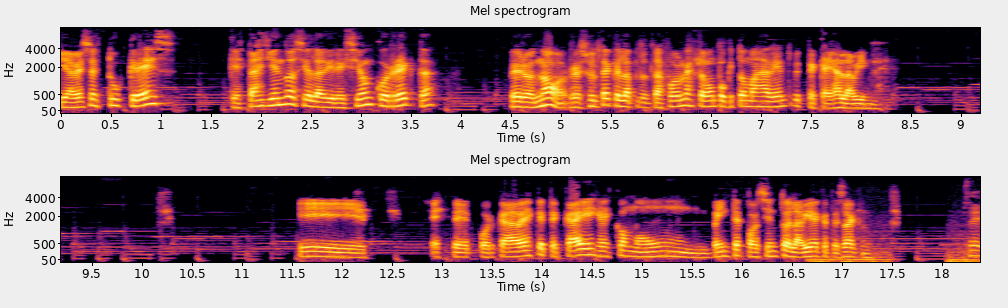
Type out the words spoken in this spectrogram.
Y a, veces tú crees que estás yendo hacia la dirección correcta, pero no, resulta que la plataforma estaba un poquito más adentro y te caes al abismo. Y este, por cada vez que te caes es como un 20% de la vida que te sacan. Sí.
